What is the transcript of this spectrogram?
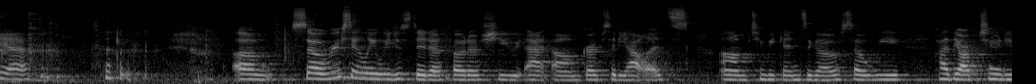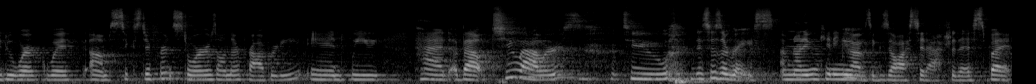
yeah. um, so recently we just did a photo shoot at um, Grove City Outlets um, two weekends ago. So we had the opportunity to work with um, six different stores on their property, and we had about two hours to. This was a race. I'm not even kidding you. I was exhausted after this, but.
